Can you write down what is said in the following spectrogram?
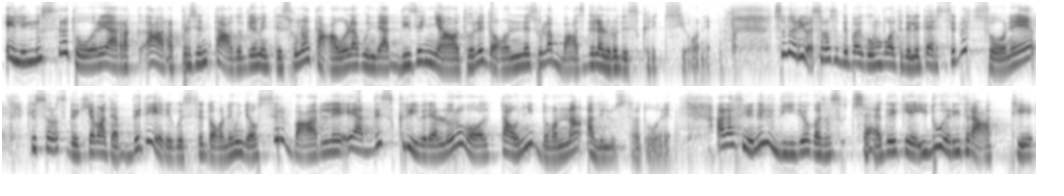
e l'illustratore ha, ra- ha rappresentato ovviamente su una tavola, quindi ha disegnato le donne sulla base della loro descrizione. Sono, arri- sono state poi coinvolte delle terze persone che sono state chiamate a vedere queste donne, quindi a osservarle e a descrivere a loro volta ogni donna all'illustratore. Alla fine del video cosa succede? Che i due ritratti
